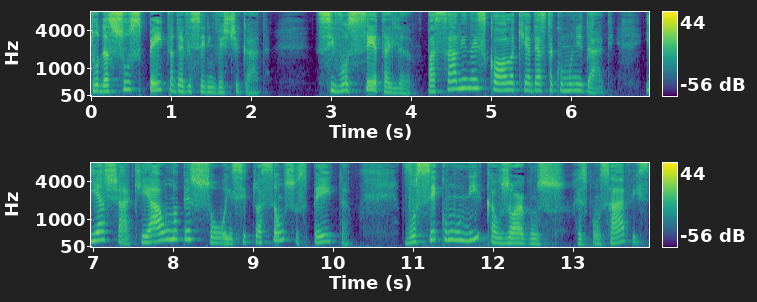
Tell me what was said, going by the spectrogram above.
toda suspeita deve ser investigada. Se você, Tailã, passar ali na escola que é desta comunidade e achar que há uma pessoa em situação suspeita, você comunica aos órgãos responsáveis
